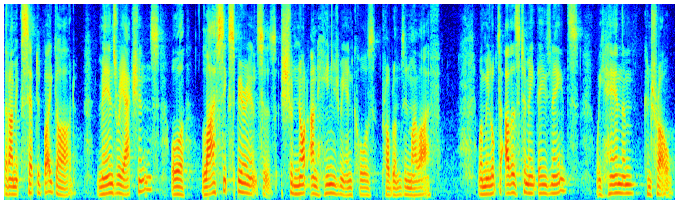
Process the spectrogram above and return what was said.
that I'm accepted by God, man's reactions or life's experiences should not unhinge me and cause problems in my life. When we look to others to meet these needs, we hand them control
